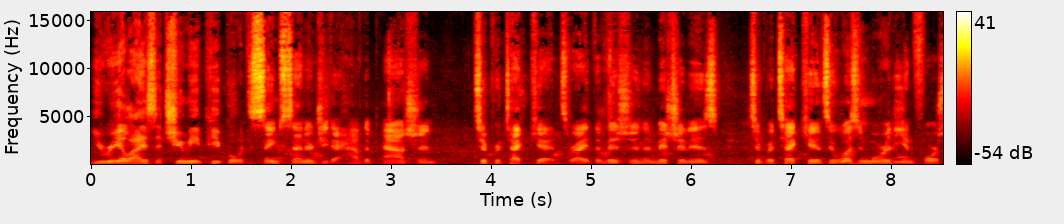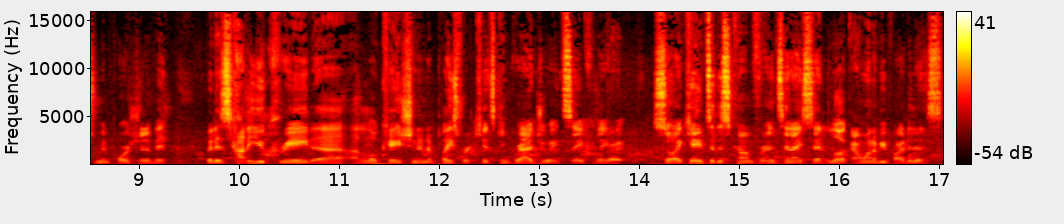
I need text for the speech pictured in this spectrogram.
you realize that you meet people with the same synergy that have the passion to protect kids. Right? The vision and mission is to protect kids. It wasn't more the enforcement portion of it, but it's how do you create a, a location and a place where kids can graduate safely. Right. So I came to this conference and I said, look, I want to be part of this.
